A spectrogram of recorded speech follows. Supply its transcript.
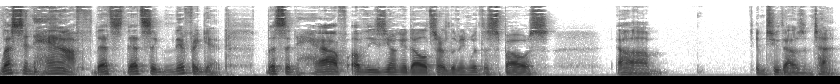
Less than half. That's that's significant. Less than half of these young adults are living with a spouse um, in 2010.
